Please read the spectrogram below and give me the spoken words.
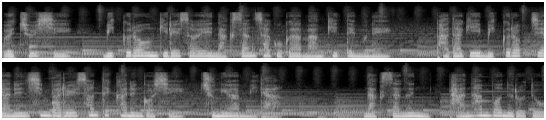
외출 시 미끄러운 길에서의 낙상 사고가 많기 때문에 바닥이 미끄럽지 않은 신발을 선택하는 것이 중요합니다. 낙상은 단 한 번으로도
